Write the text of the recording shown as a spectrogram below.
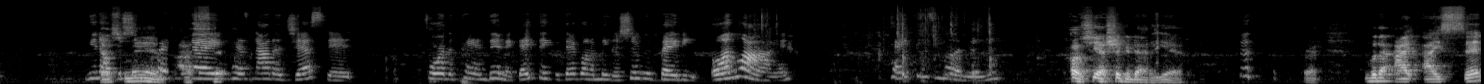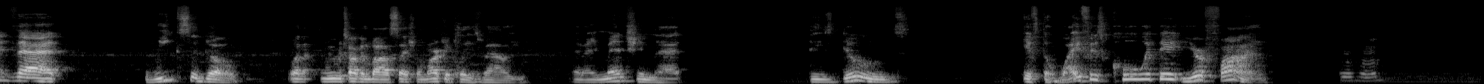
you know, Yes, the sugar baby has not adjusted for the pandemic. They think that they're going to meet a sugar baby online, take his money. Oh, yeah, sugar daddy. Yeah, right. But I I said that weeks ago when we were talking about sexual marketplace value. and I mentioned that these dudes, if the wife is cool with it, you're fine. hmm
